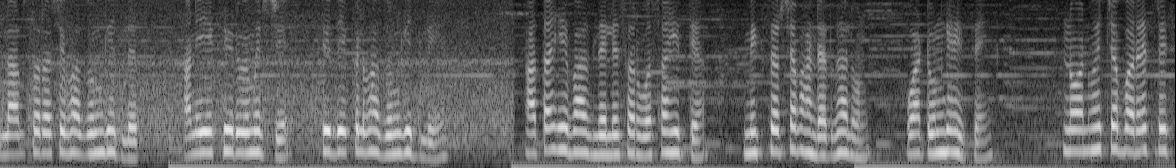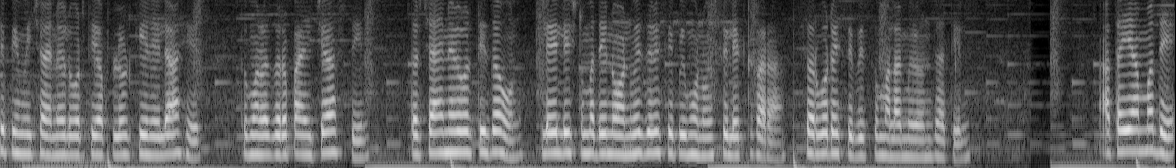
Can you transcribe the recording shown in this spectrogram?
लालसर असे भाजून घेतलेत आणि एक हिरवी मिरची ती देखील भाजून घेतली. आता हे भाजलेले सर्व साहित्य मिक्सरच्या भांड्यात घालून वाटून घ्यायचे. नॉनव्हेजच्या बऱ्याच रेसिपी मी चॅनलवरती अपलोड केलेल्या आहेत. तुम्हाला जर पाहिजे असतील तर चॅनलवरती जाऊन प्लेलिस्टमध्ये नॉनव्हेज रेसिपी म्हणून सिलेक्ट करा. सर्व रेसिपीज तुम्हाला मिळून जातील. आता यामध्ये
